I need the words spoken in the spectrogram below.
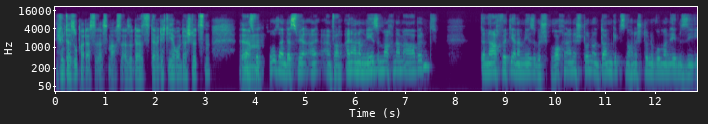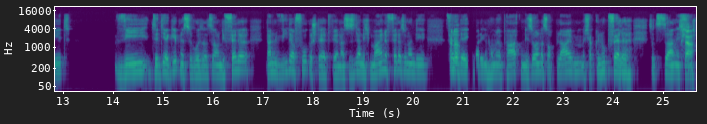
Ich finde das super, dass du das machst. Also das, da werde ich dich auch unterstützen. Es Ähm, wird so sein, dass wir ein- einfach eine Anamnese machen am Abend. Danach wird die Anamnese besprochen, eine Stunde, und dann gibt es noch eine Stunde, wo man eben sieht, wie sind die Ergebnisse, wo sozusagen die Fälle dann wieder vorgestellt werden. Also es sind ja nicht meine Fälle, sondern die Fälle genau, der jeweiligen Homöopathen. Die sollen das auch bleiben. Ich habe genug Fälle sozusagen. Ich, klar, ich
